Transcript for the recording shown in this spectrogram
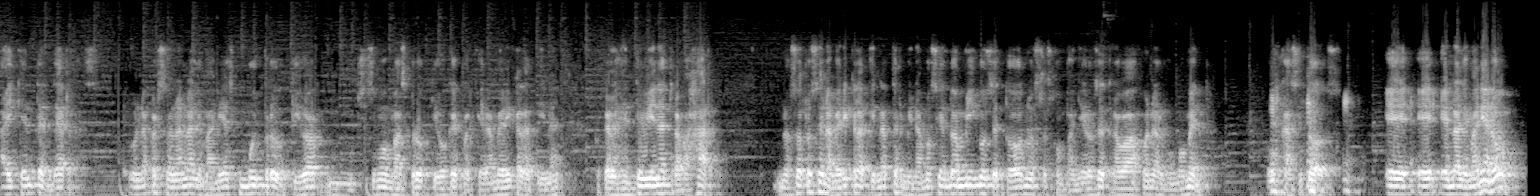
hay que entenderlas. Una persona en Alemania es muy productiva, muchísimo más productivo que cualquier América Latina, porque la gente viene a trabajar. Nosotros en América Latina terminamos siendo amigos de todos nuestros compañeros de trabajo en algún momento, o casi todos. eh, eh, en Alemania no.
